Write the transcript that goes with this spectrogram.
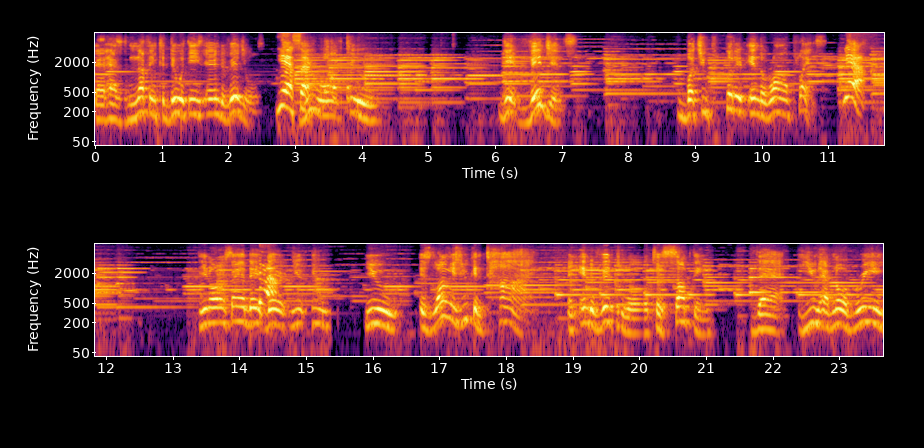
that has nothing to do with these individuals. Yes, sir. You want to get vengeance, but you put it in the wrong place. Yeah. You know what I'm saying? They, yeah. you, you, you, as long as you can tie an individual to something that you have no agree,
